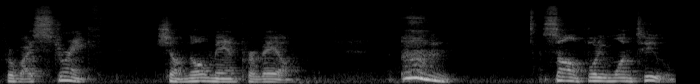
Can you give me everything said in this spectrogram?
for by strength shall no man prevail. Psalm 41 2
